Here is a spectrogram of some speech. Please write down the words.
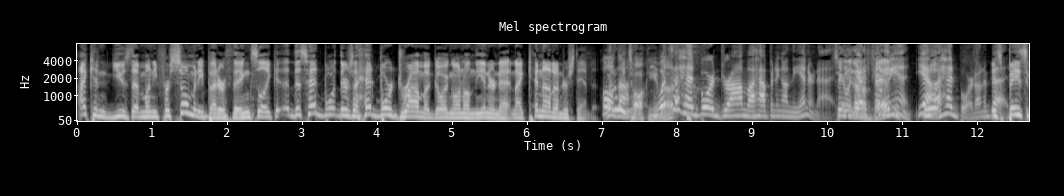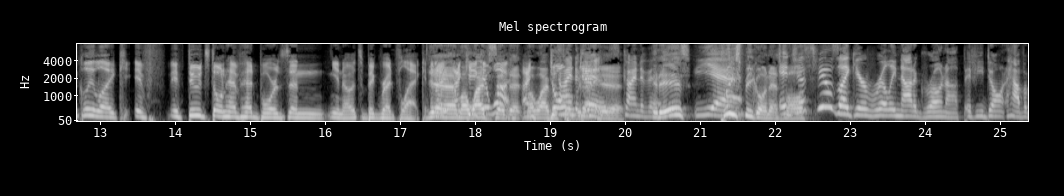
I can use that money for so many better things. Like uh, this headboard, there's a headboard drama going on on the internet, and I cannot understand it. Hold What are we on. talking What's about? a headboard drama happening on the internet? Saying You like on gotta a fill me bed? in. Yeah, Well, a headboard on a bed. It's basically like if if dudes don't have headboards, then you know it's a big red flag. And I, Yeah, I my can't wife get said why. that. My I wife has don't told kind of get that. it. is. Yeah. Kind of is. It is? Yeah. Please speak on that, It Smalls. just feels like you're really not a grown up if you don't have a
